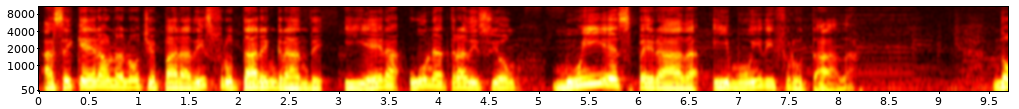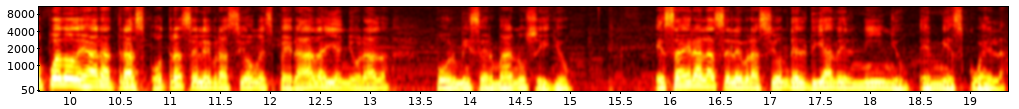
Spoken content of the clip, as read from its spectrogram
Así que era una noche para disfrutar en grande y era una tradición muy esperada y muy disfrutada. No puedo dejar atrás otra celebración esperada y añorada por mis hermanos y yo. Esa era la celebración del Día del Niño en mi escuela.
